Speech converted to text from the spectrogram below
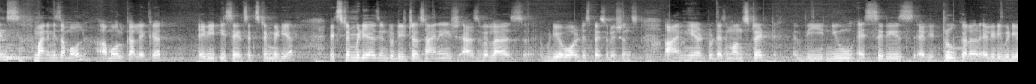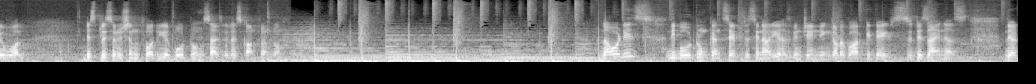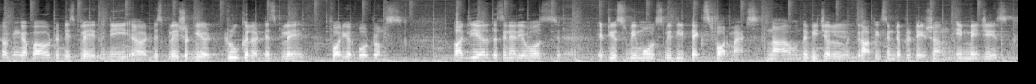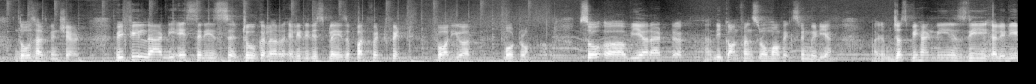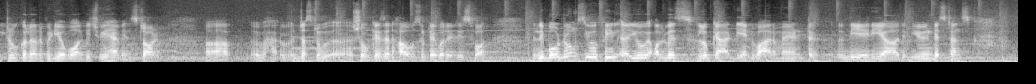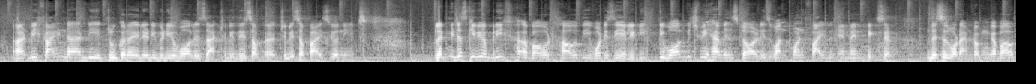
Friends, my name is Amol, Amol Kalekar, AVP Sales Xtreme Media. Xtreme Media is into digital signage as well as video wall display solutions. I am here to demonstrate the new S series true color LED video wall display solution for your boardrooms as well as conference room. Nowadays, the boardroom concept, the scenario has been changing. A lot of architects, designers, they are talking about the display. The uh, display should be a true color display for your boardrooms. Earlier, the scenario was uh, it used to be mostly the text formats. Now, the visual graphics interpretation, images, those has been shared. We feel that the S series uh, true color LED display is a perfect fit for your boardroom. So uh, we are at uh, the conference room of Xtreme Media. Uh, just behind me is the LED true color video wall which we have installed just to uh, showcase that how suitable it is for. In the boardrooms you feel uh, you always look at the environment, the area, the viewing distance and we find that the true color LED video wall is actually this actually suffice your needs. Let me just give you a brief about how the what is the LED. The wall which we have installed is 1.5 mm pixel. This is what I am talking about.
